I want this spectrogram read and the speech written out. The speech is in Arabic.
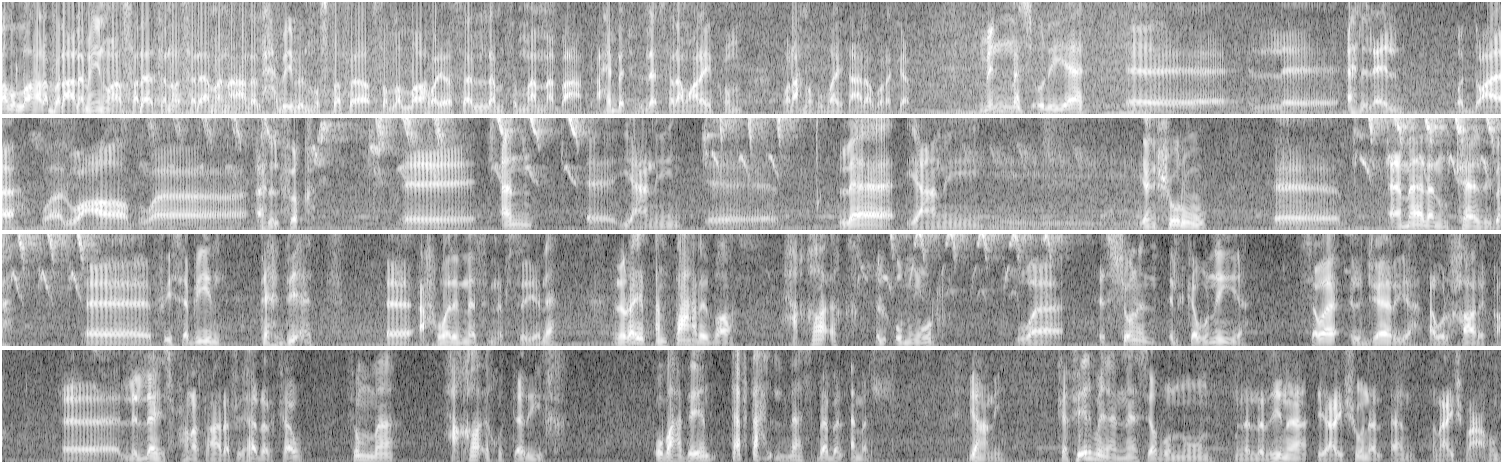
احمد الله رب العالمين وصلاة وسلاما على الحبيب المصطفى صلى الله عليه وسلم. ثم أما بعد أحبتي في الله السلام عليكم ورحمة الله تعالى وبركاته. من مسؤوليات آه، أهل العلم والدعاة والوعاظ وأهل الفقه آه، أن آه، يعني لا يعني ينشروا امالا كاذبة آه، في سبيل تهدئة آه، أحوال الناس النفسية. لا من الواجب أن تعرض حقائق الأمور والسنن الكونية سواء الجارية أو الخارقة لله سبحانه وتعالى في هذا الكون ثم حقائق التاريخ. وبعدين تفتح للناس باب الأمل. يعني كثير من الناس يظنون من الذين يعيشون الآن ونعيش معهم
